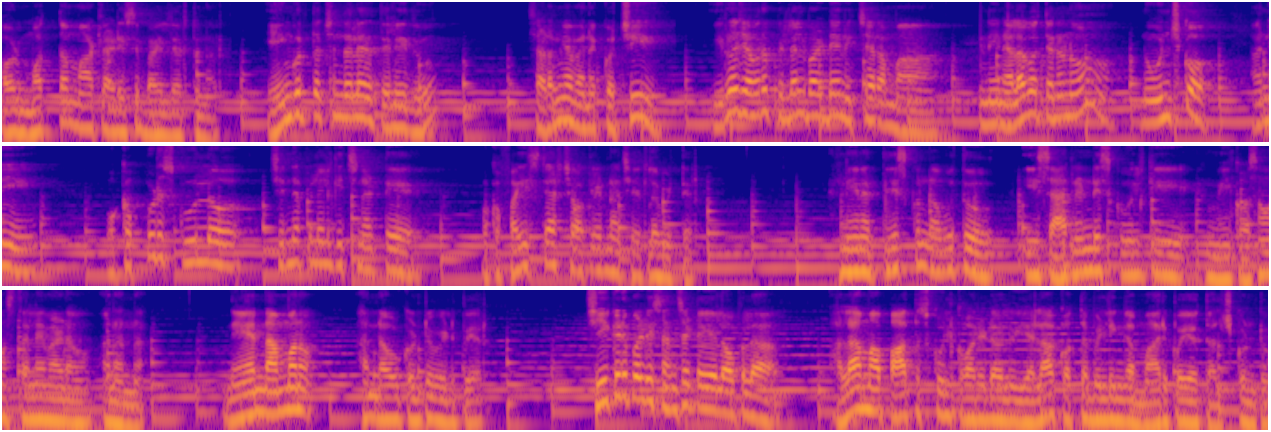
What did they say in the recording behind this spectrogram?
ఆవిడ మొత్తం మాట్లాడేసి బయలుదేరుతున్నారు. ఏం గుర్తొచ్చిందో లేదో తెలియదు సడన్గా వెనక్కి వచ్చి ఈరోజు ఎవరో పిల్లల బర్త్డేని ఇచ్చారమ్మా. నేను ఎలాగో తినను నువ్వు ఉంచుకో అని ఒకప్పుడు స్కూల్లో చిన్నపిల్లలకి ఇచ్చినట్టే ఒక ఫైవ్ స్టార్ చాక్లెట్ నా చేతిలో పెట్టారు. నేను అది తీసుకుని నవ్వుతూ ఈసారి నుండి స్కూల్కి మీకోసం వస్తానులే మేడం అని అన్నా. నేను నమ్మను అని నవ్వుకుంటూ వెళ్ళిపోయారు. చీకటి పడి సన్సెట్ అయ్యే లోపల అలా మా పాత స్కూల్ కారిడార్లు ఎలా కొత్త బిల్డింగ్గా మారిపోయో తలుచుకుంటూ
